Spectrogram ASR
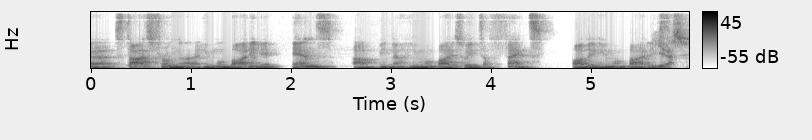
uh, starts from a human body, it ends up in a human body. So it affects other human bodies. Yes.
